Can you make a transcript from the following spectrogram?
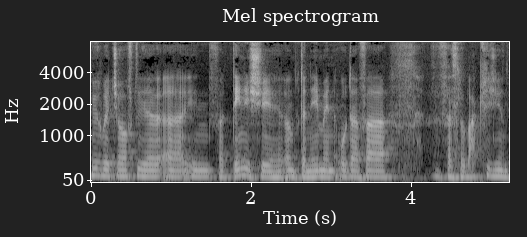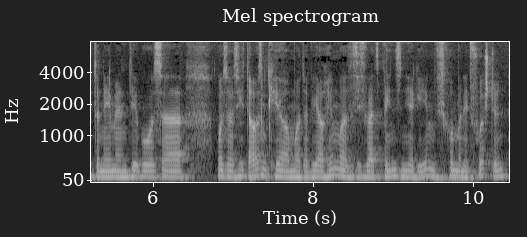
Milchwirtschaft, wie äh, in, für dänische Unternehmen oder für, für slowakische Unternehmen, die wo es, äh, was weiß ich, 1000 Kühe haben oder wie auch immer, das wird es bei uns nie geben, das kann man nicht vorstellen,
